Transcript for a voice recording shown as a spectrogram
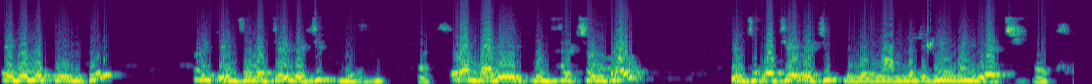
এগুলো কিন্তু ওই তিনশো বছর বেশি পুরনো এবং বাড়ির কনস্ট্রাকশনটাও তিনশো বছর বেশি পুরনো আমরা যেখানে দাঁড়িয়ে আছি। আচ্ছা।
